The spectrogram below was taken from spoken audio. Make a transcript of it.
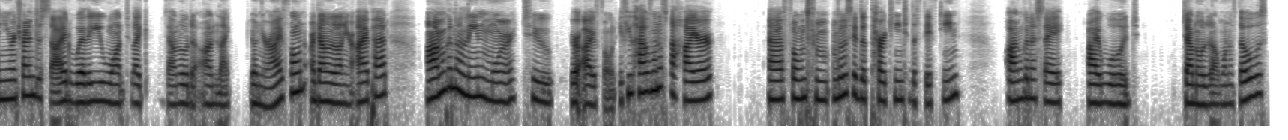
and you're trying to decide whether you want to like download it on like on your iPhone or download it on your iPad, I'm gonna lean more to your iPhone. If you have one of the higher uh, phones from I'm gonna say the 13 to the 15, I'm gonna say I would download it on one of those.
